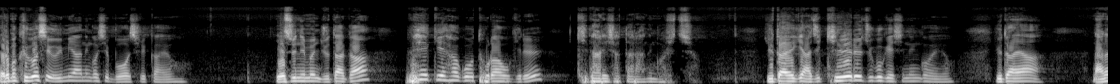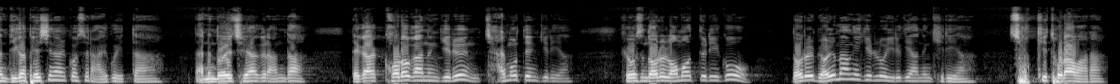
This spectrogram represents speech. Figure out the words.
여러분, 그것이 의미하는 것이 무엇일까요? 예수님은 유다가 회개하고 돌아오기를 기다리셨다라는 것이죠. 유다에게 아직 기회를 주고 계시는 거예요. 유다야, 나는 네가 배신할 것을 알고 있다. 나는 너의 죄악을 안다. 내가 걸어가는 길은 잘못된 길이야. 그것은 너를 넘어뜨리고 너를 멸망의 길로 이르게 하는 길이야. 속히 돌아와라.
